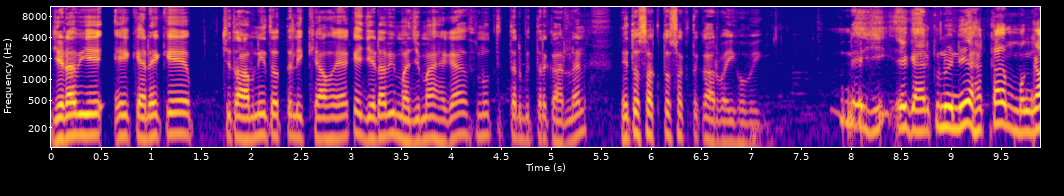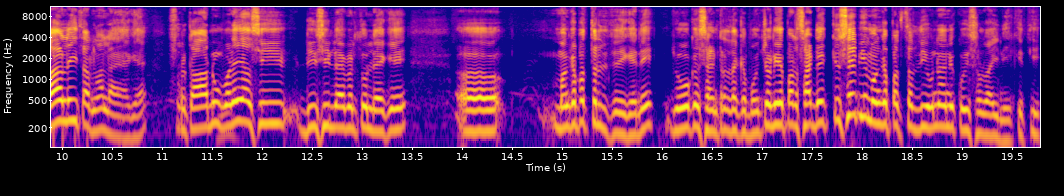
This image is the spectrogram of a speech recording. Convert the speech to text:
ਜਿਹੜਾ ਵੀ ਇਹ ਇਹ ਕਹਿ ਰਹੇ ਕਿ ਚੇਤਾਵਨੀ ਦੇ ਉੱਤੇ ਲਿਖਿਆ ਹੋਇਆ ਕਿ ਜਿਹੜਾ ਵੀ ਮਜਮਾ ਹੈਗਾ ਉਸ ਨੂੰ ਤਿੱਤਰ ਬਿੱਤਰ ਕਰ ਲੈਣ ਨਹੀਂ ਤਾਂ ਸਖਤ ਤੋਂ ਸਖਤ ਕਾਰਵਾਈ ਹੋਵੇਗੀ। ਨਹੀਂ ਜੀ ਇਹ ਗੈਰ ਕਾਨੂੰਨੀ ਹੈ, ਹੱਕਾਂ ਮੰਗਾਂ ਲਈ ਧਰਨਾ ਲਾਇਆ ਗਿਆ। ਸਰਕਾਰ ਨੂੰ ਬੜੇ ਅਸੀਂ ਡੀਸੀ ਲੈਵਲ ਤੋਂ ਲੈ ਕੇ ਮੰਗ ਪੱਤਰ ਦਿੱਤੇ ਗਏ ਨੇ ਜੋ ਕਿ ਸੈਂਟਰ ਤੱਕ ਪਹੁੰਚਣਗੇ ਪਰ ਸਾਡੇ ਕਿਸੇ ਵੀ ਮੰਗ ਪੱਤਰ ਦੀ ਉਹਨਾਂ ਨੇ ਕੋਈ ਸੁਣਵਾਈ ਨਹੀਂ ਕੀਤੀ।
